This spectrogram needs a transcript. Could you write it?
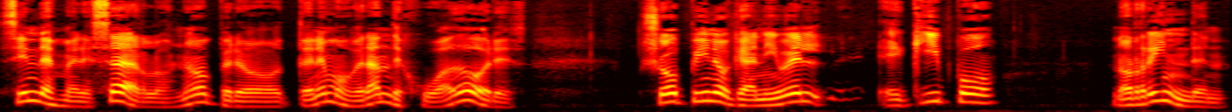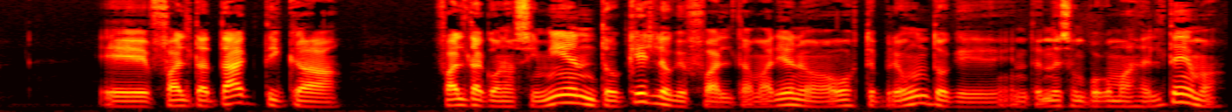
sin desmerecerlos, ¿no? Pero tenemos grandes jugadores. Yo opino que a nivel equipo no rinden. Eh, falta táctica, falta conocimiento. ¿Qué es lo que falta, Mariano? A vos te pregunto que entendés un poco más del tema.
